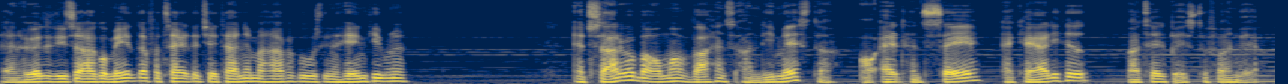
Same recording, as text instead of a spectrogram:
Da han hørte disse argumenter, fortalte Chaitanya Mahaprabhu sine hengivne, at Sarva var hans åndelige mester, og alt han sagde af kærlighed var til det bedste for enhver.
